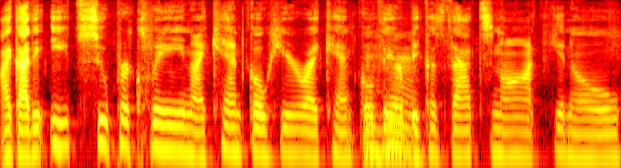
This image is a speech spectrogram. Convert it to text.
I got to eat super clean. I can't go here. I can't go there Mm-hmm. because that's not you know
